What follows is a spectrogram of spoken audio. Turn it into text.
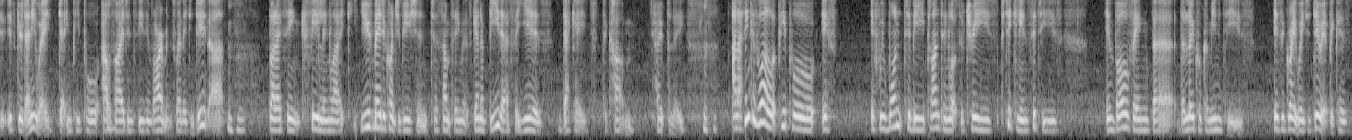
Is good anyway. Getting people outside into these environments where they can do that. Mm-hmm but I think feeling like you've made a contribution to something that's going to be there for years, decades to come, hopefully. and I think as well that people, if if we want to be planting lots of trees, particularly in cities, involving the the local communities is a great way to do it because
